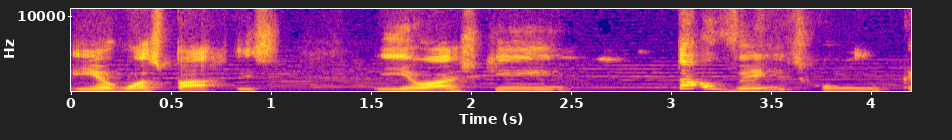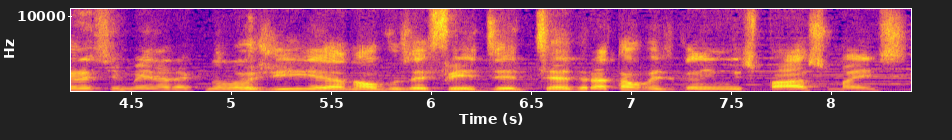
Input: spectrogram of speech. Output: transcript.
em algumas partes. E eu acho que talvez com o crescimento da tecnologia, novos efeitos, etc., talvez ganhe um espaço, mas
